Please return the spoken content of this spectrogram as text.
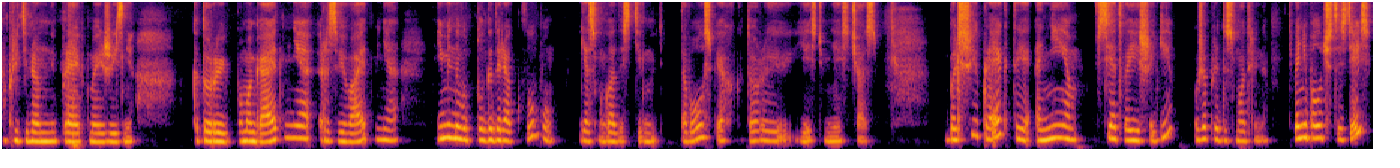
определенный проект моей жизни, который помогает мне, развивает меня. Именно вот благодаря клубу я смогла достигнуть того успеха, который есть у меня сейчас. Большие проекты, они все твои шаги уже предусмотрены. тебя не получится здесь,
